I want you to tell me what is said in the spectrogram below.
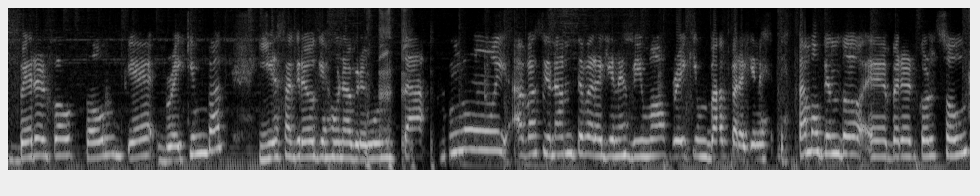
Better Call Saul que Breaking Bad? Y esa creo que es una pregunta muy apasionante para quienes vimos Breaking Bad, para quienes estamos viendo eh, Better Call Saul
